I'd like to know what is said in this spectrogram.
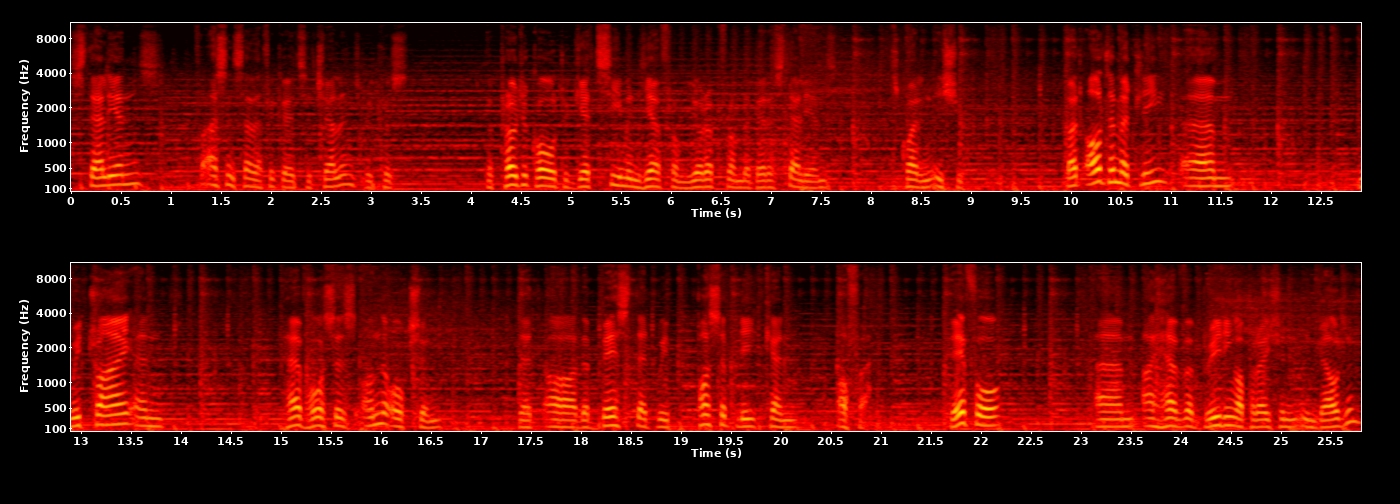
stallions. For us in South Africa, it's a challenge because the protocol to get semen here from Europe from the better stallions is quite an issue. But ultimately, um, we try and have horses on the auction that are the best that we possibly can offer. Therefore, um, I have a breeding operation in Belgium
